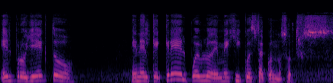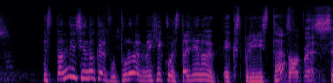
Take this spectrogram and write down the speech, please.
el proyecto en el que cree el pueblo de México está con nosotros. ¿Están diciendo que el futuro de México está lleno de expriistas? No, pues, sí,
